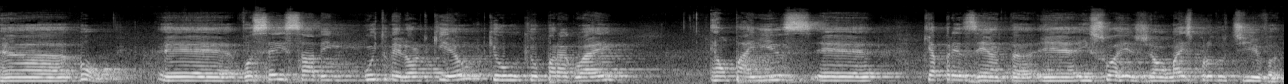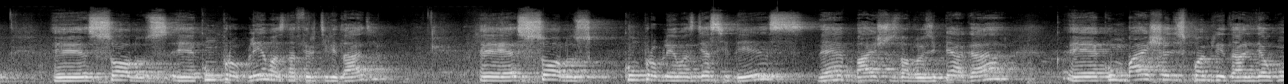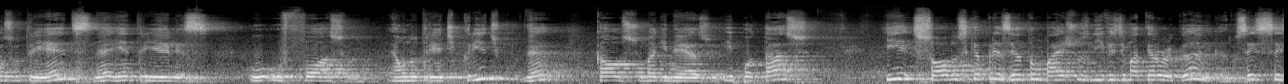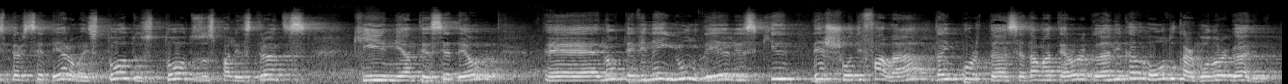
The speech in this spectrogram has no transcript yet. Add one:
É, bom, é, vocês sabem muito melhor do que eu que o, que o Paraguai é um país é, que apresenta é, em sua região mais produtiva solos com problemas na fertilidade, solos com problemas de acidez, né, baixos valores de pH, é, com baixa disponibilidade de alguns nutrientes, né, entre eles o, o, fósforo é um nutriente crítico, né, cálcio, magnésio e potássio, e solos que apresentam baixos níveis de matéria orgânica. Não sei se vocês perceberam, mas todos, todos os palestrantes que me antecedeu é, não teve nenhum deles que deixou de falar da importância da matéria orgânica ou do carbono orgânico,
